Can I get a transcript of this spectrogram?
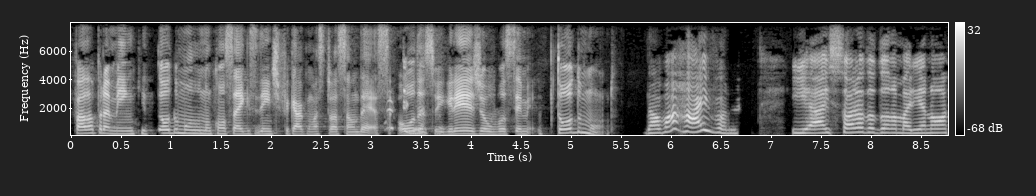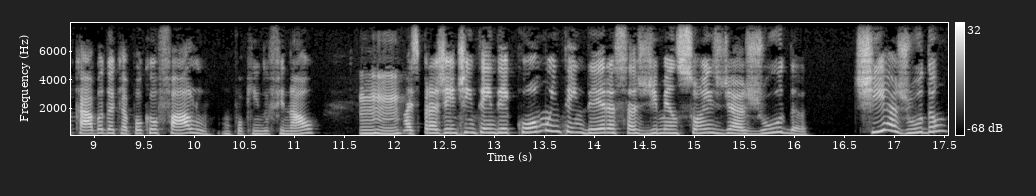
Fala para mim que todo mundo não consegue se identificar com uma situação dessa, ou da sua igreja, ou você, todo mundo. Dá uma raiva, né? E a história da Dona Maria não acaba, daqui a pouco eu falo um pouquinho do final. Uhum. Mas para a gente entender como entender essas dimensões de ajuda, te ajudam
